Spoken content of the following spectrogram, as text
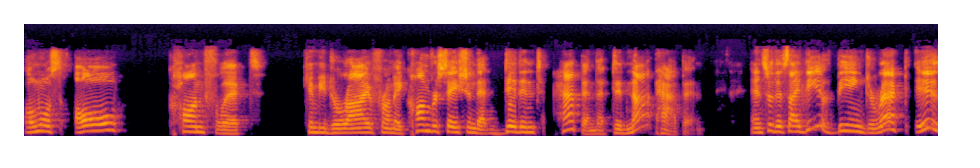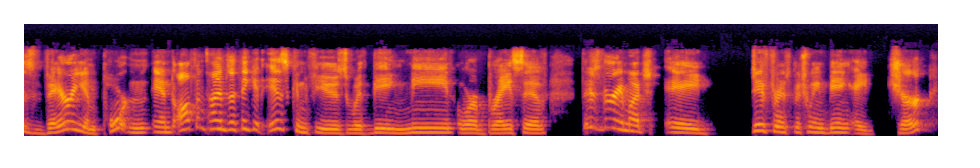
almost all conflict can be derived from a conversation that didn't happen, that did not happen. And so, this idea of being direct is very important. And oftentimes, I think it is confused with being mean or abrasive. There's very much a difference between being a jerk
